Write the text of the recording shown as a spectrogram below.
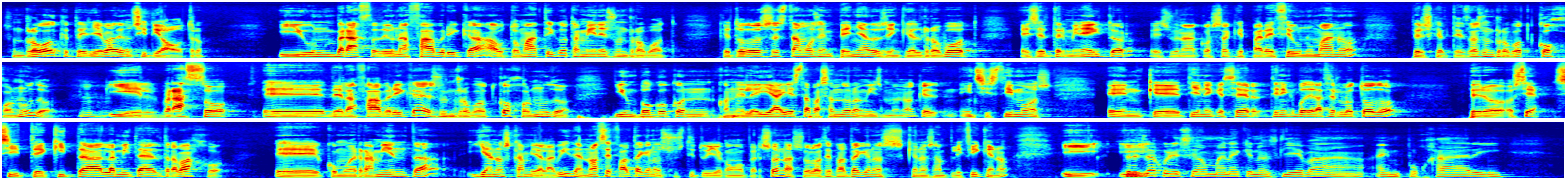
es un robot que te lleva de un sitio a otro. Y un brazo de una fábrica automático también es un robot. Que todos estamos empeñados en que el robot es el Terminator, es una cosa que parece un humano, pero es que el Tesla es un robot cojonudo. Y el brazo eh, de la fábrica es un robot cojonudo. Y un poco con, con el AI está pasando lo mismo, ¿no? Que insistimos en que tiene que ser, tiene que poder hacerlo todo, pero, hostia, si te quita la mitad del trabajo eh, como herramienta, ya nos cambia la vida. No hace falta que nos sustituya como personas, solo hace falta que nos, que nos amplifique, ¿no? Y, Pero y- es la curiosidad humana que nos lleva a, a empujar y,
